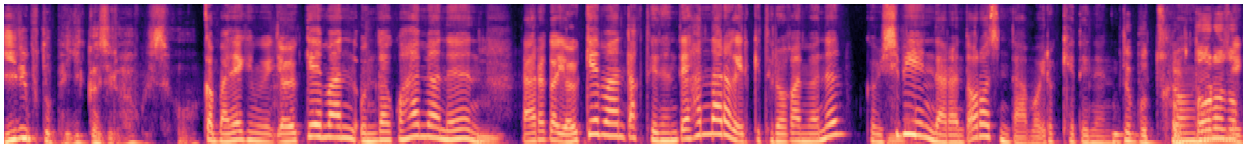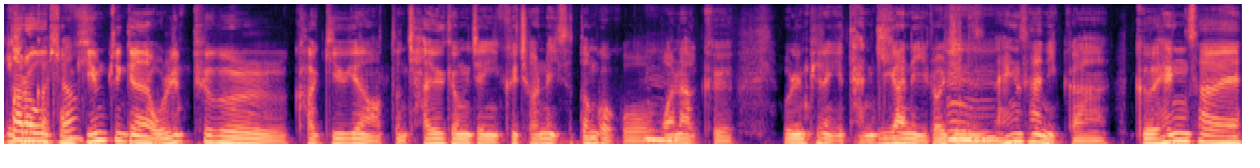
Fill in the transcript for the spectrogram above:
1위부터 100위까지를 하고 있어. 그러니까 만약에 10개만 온다고 하면은 음. 나라가 10개만 딱 되는데 한 나라가 이렇게 들어가면은 그럼 10위인 나라는 떨어진다. 뭐 이렇게 되는. 근데 뭐 떨어졌다라고? 보기 힘든 게 아니라 올림픽을 가기 위한 어떤 자유 경쟁이 그 전에 있었던 거고 음. 워낙 그 올림픽이라는 게 단기간에 이루어지는 음. 행사니까 그 행사에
